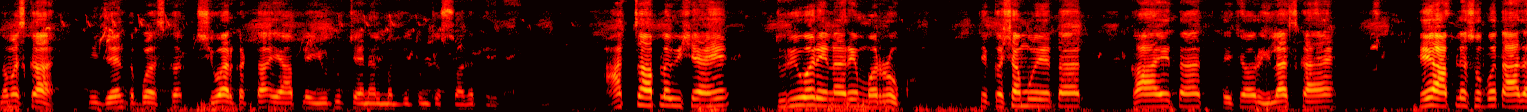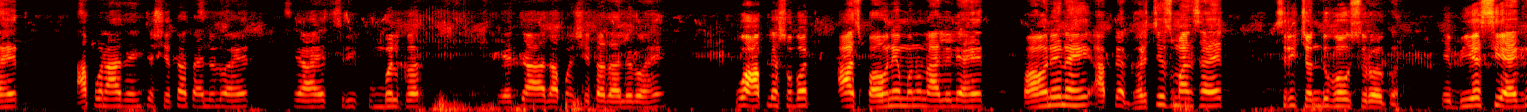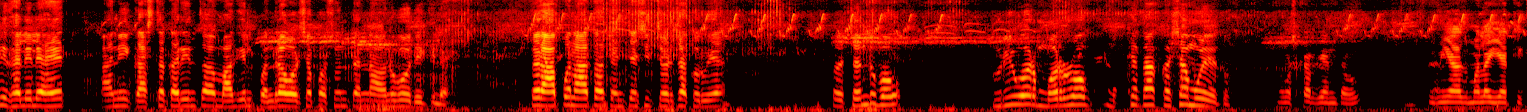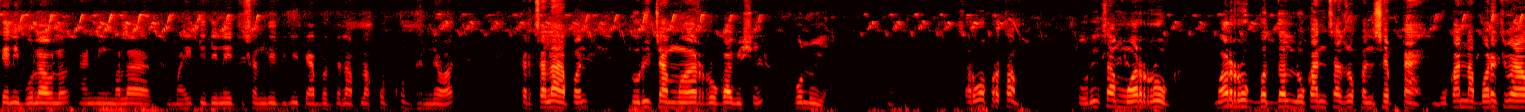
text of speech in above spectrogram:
नमस्कार मी जयंत पळसकर शिवार कट्टा या आपल्या यूट्यूब चॅनलमध्ये तुमचं स्वागत करीत आहे. आजचा आपला विषय आहे तुरीवर येणारे मररोग. ते कशामुळे येतात का येतात त्याच्यावर इलाज काय हे आपल्यासोबत आज आहेत. आपण आज यांच्या शेतात आलेलो आहेत. ते आहेत श्री कुंभलकर. यांच्या आज आपण शेतात आलेलो आहे. व आपल्यासोबत आज पाहुणे म्हणून आलेले आहेत. पाहुणे नाही आपल्या घरचेच माणसं आहेत. श्री चंदूभाऊ सुरळकर. हे बी एस सी ॲग्री झालेले आहेत आणि कास्तकारींचा मागील पंधरा वर्षापासून त्यांना अनुभव देखील आहे. तर आपण आता त्यांच्याशी चर्चा करूया. तर चंदूभाऊ तुरीवर मररोग मुख्यतः कशामुळे येतो? नमस्कार जयंत भाऊ. तुम्ही आज मला या ठिकाणी बोलावलं आणि मला माहिती देण्याची संधी दिली त्याबद्दल आपला खूप खूप धन्यवाद. तर चला आपण तुरीच्या मर रोगाविषयी बोलूया. सर्वप्रथम तुरीचा मर रोग मर रोगबद्दल लोकांचा जो कन्सेप्ट आहे लोकांना बरेच वेळा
